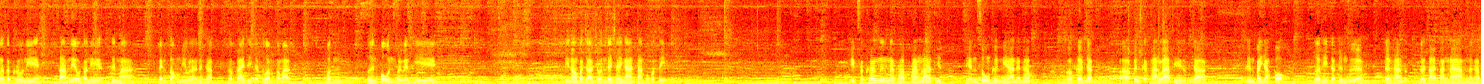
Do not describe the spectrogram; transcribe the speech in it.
มื่อสักครู่นี้ 3 นิ้วตอนนี้ขึ้นมาเป็น 2 นิ้วแล้วนะครับ ก็ใกล้ที่จะท่วมเข้ามาบนพื้นปูนบริเวณที่พี่น้องประชาชนได้ใช้งานตามปกติ อีกสักครั้งหนึ่งนะครับทางลาดที่เห็นสูงขึ้นเนี้ยนะครับ ก็เกิดจากเป็นทางลาดที่จะขึ้นไปอย่างโปะเพื่อที่จะขึ้นเรือ เดินทางโดยสารทางน้ำนะครับ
